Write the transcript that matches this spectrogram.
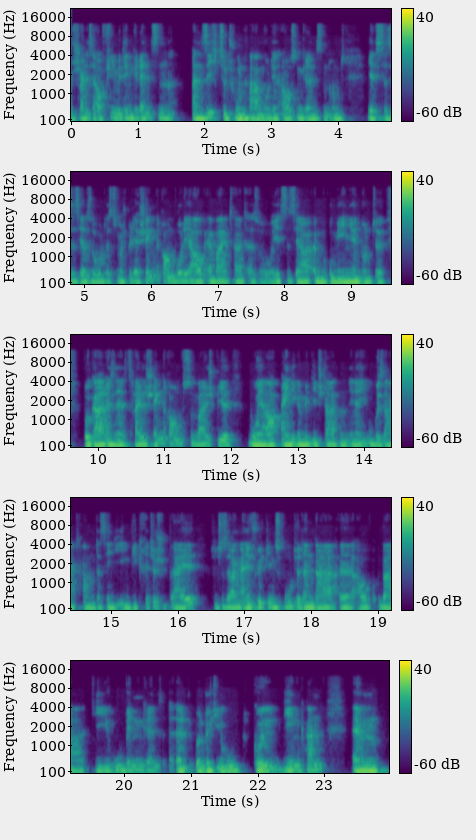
scheint es ja auch viel mit den Grenzen an sich zu tun haben und den Außengrenzen. Und jetzt ist es ja so, dass zum Beispiel der Schengen-Raum wurde ja auch erweitert. Also jetzt ist ja ähm, Rumänien und äh, Bulgarien sind jetzt Teil des Schengen-Raums zum Beispiel, wo ja einige Mitgliedstaaten in der EU gesagt haben, das sehen die irgendwie kritisch, weil sozusagen eine Flüchtlingsroute dann da äh, auch über die EU-Binnengrenze äh, durch die EU gehen kann. Ähm,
